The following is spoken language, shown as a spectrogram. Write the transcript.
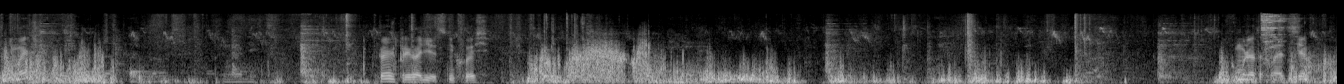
Понимаешь? Понимаешь, пригодится, нихуя себе. Аккумуляторный отсек.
